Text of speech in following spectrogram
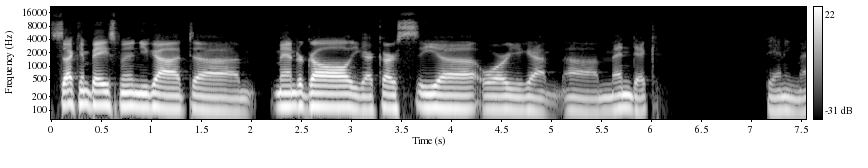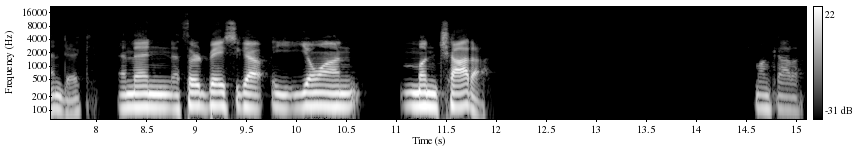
Second baseman, you got uh, Mandergal, you got Garcia, or you got uh, Mendick. Danny Mendick. And then a third base, you got Yoan Munchada. Moncada.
